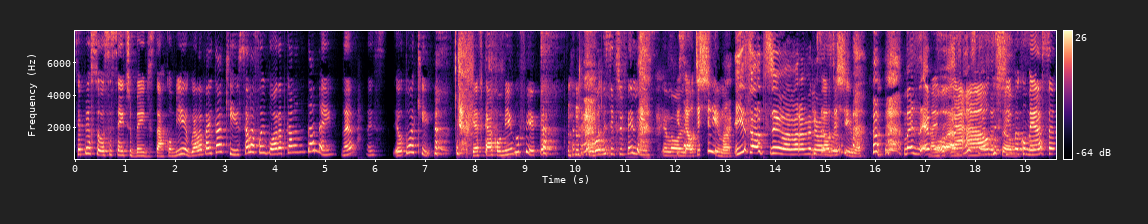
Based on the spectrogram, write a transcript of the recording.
se a pessoa se sente bem de estar comigo, ela vai estar aqui. Se ela for embora, é porque ela não está bem, né? Mas eu tô aqui. Quer ficar comigo? Fica. Eu vou me sentir feliz, é lógico. Isso é autoestima. Isso é autoestima, maravilhoso. Isso é autoestima. Mas é Mas a, a autoestima são. começa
